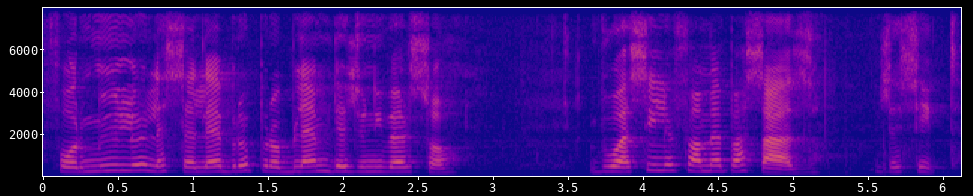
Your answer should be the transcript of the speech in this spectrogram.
formule le célèbre problème des universaux. Voici le fameux passage. Je cite.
